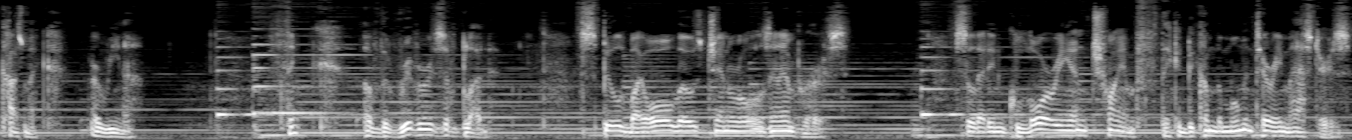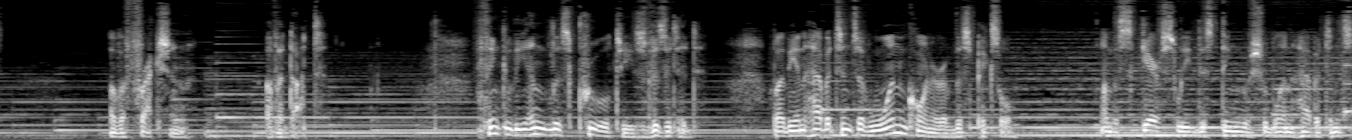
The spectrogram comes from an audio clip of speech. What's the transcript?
cosmic arena. Think of the rivers of blood spilled by all those generals and emperors so that in glory and triumph they could become the momentary masters of a fraction of a dot. Think of the endless cruelties visited by the inhabitants of one corner of this pixel on the scarcely distinguishable inhabitants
